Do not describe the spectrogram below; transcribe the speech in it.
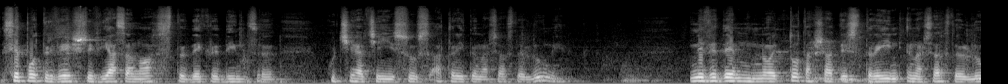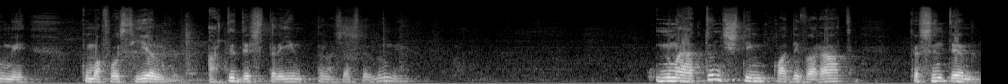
se potrivește viața noastră de credință cu ceea ce Iisus a trăit în această lume? Ne vedem noi tot așa de străini în această lume cum a fost El atât de străin în această lume? Numai atunci știm cu adevărat că suntem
